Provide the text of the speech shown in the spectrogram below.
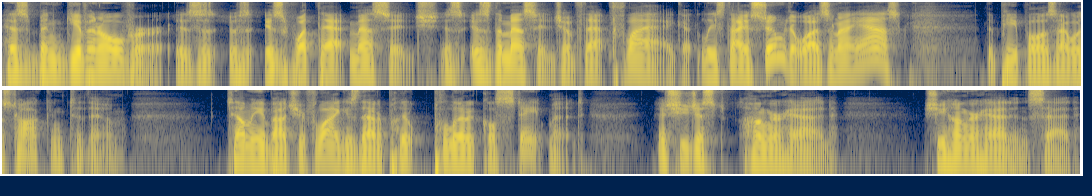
has been given over, is, is, is what that message is, is the message of that flag. At least I assumed it was. And I asked, the people as I was talking to them. Tell me about your flag. Is that a po- political statement? And she just hung her head. She hung her head and said,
